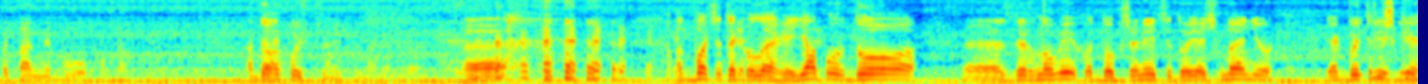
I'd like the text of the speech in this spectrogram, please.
питань не було поки. А Да. ти не хочеш пшениці мене? Е, От бачите, колеги, я по- до е, зернових, от до пшениці, до ячменю, якби трішки,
